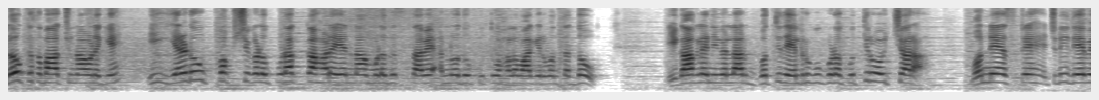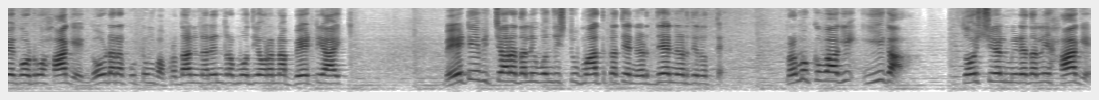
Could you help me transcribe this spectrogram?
ಲೋಕಸಭಾ ಚುನಾವಣೆಗೆ ಈ ಎರಡೂ ಪಕ್ಷಗಳು ಕೂಡ ಕಹಳೆಯನ್ನ ಮುಳುಗಿಸ್ತವೆ ಅನ್ನೋದು ಕುತೂಹಲವಾಗಿರುವಂತದ್ದು. ಈಗಾಗಲೇ ನೀವೆಲ್ಲರೂ ಗೊತ್ತಿದೆ, ಎಲ್ರಿಗೂ ಕೂಡ ಗೊತ್ತಿರುವ ವಿಚಾರ. ಮೊನ್ನೆ ಅಷ್ಟೇ ಎಚ್ ಡಿ ದೇವೇಗೌಡರು ಹಾಗೆ ಗೌಡರ ಕುಟುಂಬ ಪ್ರಧಾನಿ ನರೇಂದ್ರ ಮೋದಿ ಅವರನ್ನ ಭೇಟಿ ಆಯ್ತು. ಭೇಟಿ ವಿಚಾರದಲ್ಲಿ ಒಂದಿಷ್ಟು ಮಾತುಕತೆ ನಡೆದೇ ನಡೆದಿರುತ್ತೆ. ಪ್ರಮುಖವಾಗಿ ಈಗ ಸೋಷಿಯಲ್ ಮೀಡಿಯಾದಲ್ಲಿ ಹಾಗೆ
